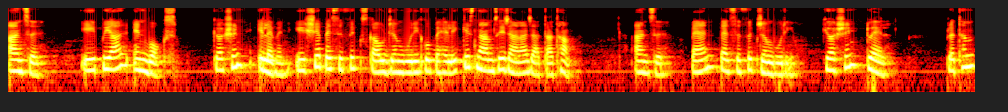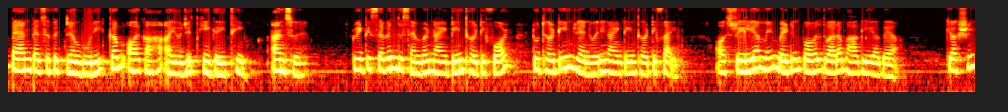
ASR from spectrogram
Answer A P R inbox question eleven Asia Pacific scout jamboree को पहले किस नाम से जाना जाता था? Answer, pan Pacific jamboree question twelve प्रथम पैन पैसिफिक जम्बूरी कब और कहाँ आयोजित की गई थी? आंसर 27 दिसंबर 1934 टू 13 जनवरी 1935 ऑस्ट्रेलिया में बेडन पॉवल द्वारा भाग लिया गया। Question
